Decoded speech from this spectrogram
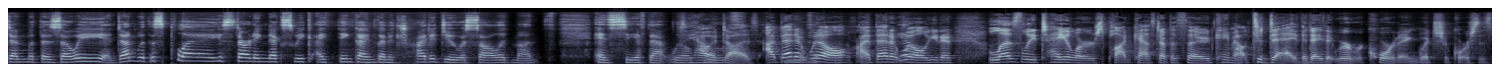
done with the Zoe and done with this play starting next week, I think I'm going to try to do a solid month and see if that will see how move, it does. I bet it will. It. I bet it will. You know, Leslie Taylor's podcast episode came out today, the day that we're recording, which of course is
